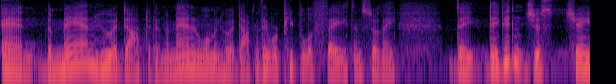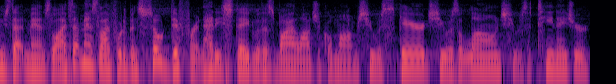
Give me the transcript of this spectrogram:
And the man who adopted him, the man and woman who adopted him, they were people of faith. And so they, they, they didn't just change that man's life. That man's life would have been so different had he stayed with his biological mom. She was scared, she was alone, she was a teenager.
